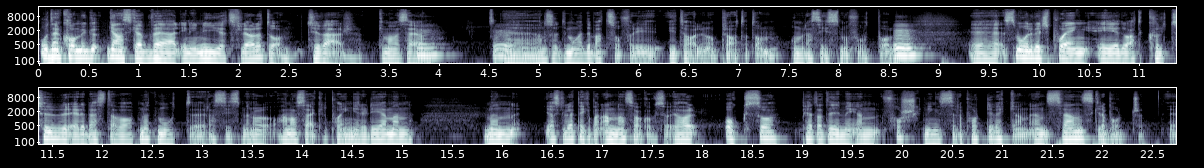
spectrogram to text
Och den kommer ganska väl in i nyhetsflödet då, tyvärr, kan man väl säga. Eh, han har suttit i många debattsoffor i, i Italien och pratat om, om rasism och fotboll. Eh, Smolevics poäng är då att kultur är det bästa vapnet mot eh, rasismen och han har säkert poänger i det men, men jag skulle vilja peka på en annan sak också. Jag har också petat i mig en forskningsrapport i veckan, en svensk rapport eh,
